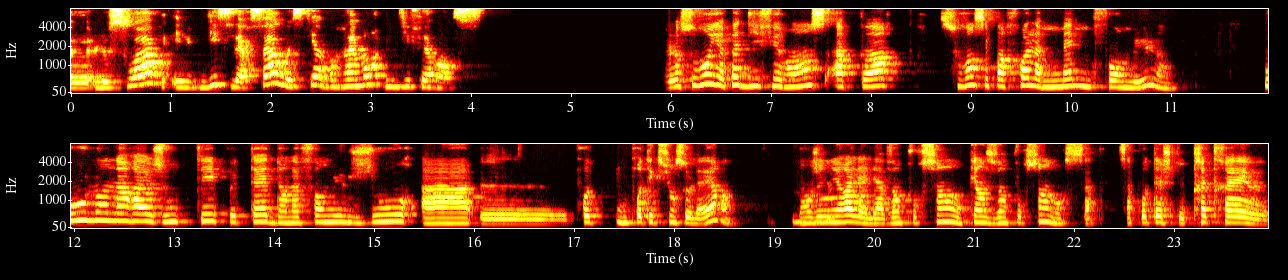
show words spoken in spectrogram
euh, le soir et vice-versa, ou est-ce qu'il y a vraiment une différence? Alors souvent, il n'y a pas de différence, à part, souvent c'est parfois la même formule, où l'on a rajouté peut-être dans la formule jour à euh, une protection solaire. En mhm. général, elle est à 20% ou 15-20%, donc ça, ça protège de très, très, euh,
